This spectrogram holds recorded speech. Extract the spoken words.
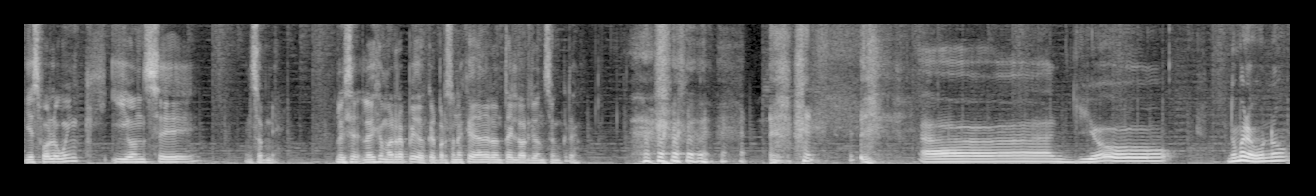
10 Following y 11 Insomnia. Lo, hice- dije más rápido que el personaje de Aaron Taylor Johnson, creo. Ah, yo. Número 1,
